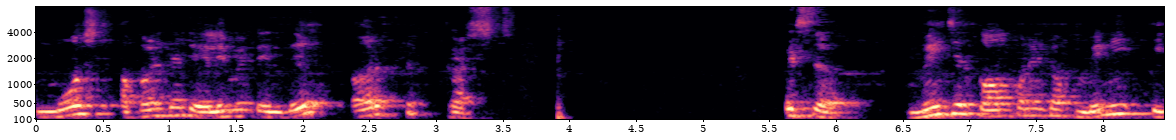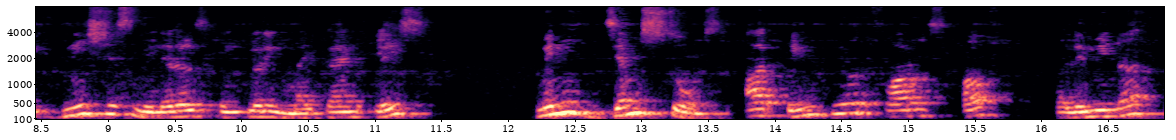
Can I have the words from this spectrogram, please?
most abundant element in the earth crust. It's a major component of many igneous minerals including mica and clays. Many gemstones are impure forms of alumina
